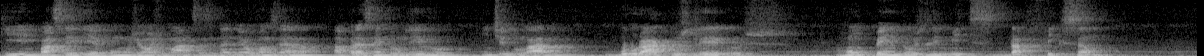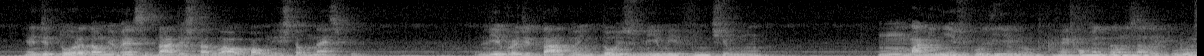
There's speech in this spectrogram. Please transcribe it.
que em parceria com Jorge Matos e Daniel Vanzella apresenta um livro intitulado Buracos Negros, Rompendo os Limites da Ficção, editora da Universidade Estadual Paulista Unesp, livro editado em 2021 um magnífico livro, recomendamos a leitura.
